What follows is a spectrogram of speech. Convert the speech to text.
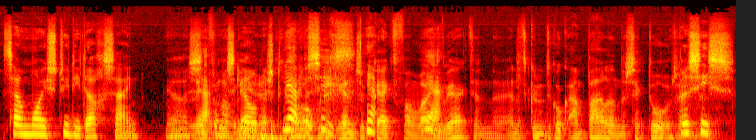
het zou een mooie studiedag zijn. ja, lang leren. elders je Ja, over de precies. grenzen Ja. kijkt van waar Ja. je werkt. En, eh, en dat kunnen natuurlijk ook aanpalende sectoren zijn. Precies.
